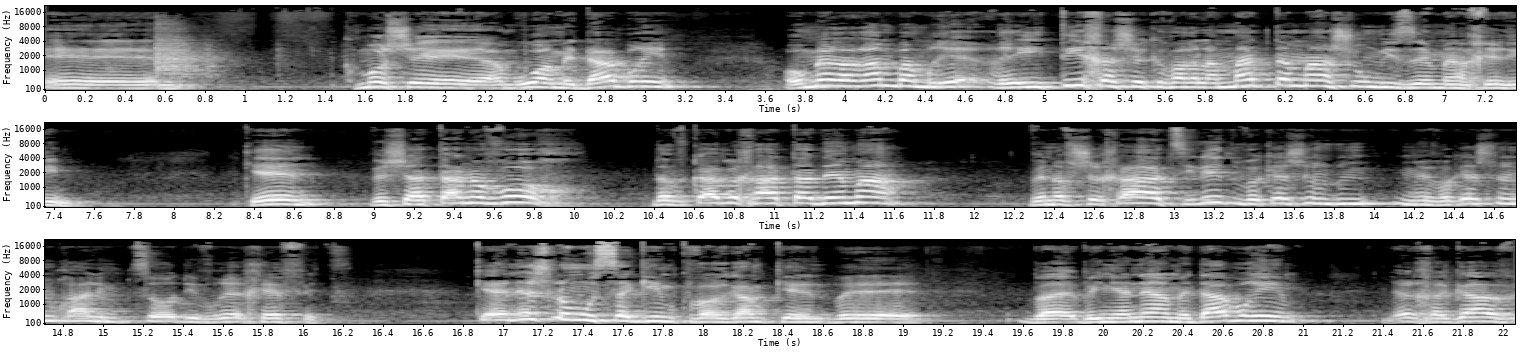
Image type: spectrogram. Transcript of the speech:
אה, כמו שאמרו המדברים. אומר הרמב"ם, ראיתיך שכבר למדת משהו מזה מאחרים, כן? ושאתה נבוך, דווקא בך אתה דמה, ונפשך האצילית מבקשת, מבקשת ממך למצוא דברי חפץ. כן, יש לו מושגים כבר גם כן ב, בענייני המדברים. דרך אגב,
